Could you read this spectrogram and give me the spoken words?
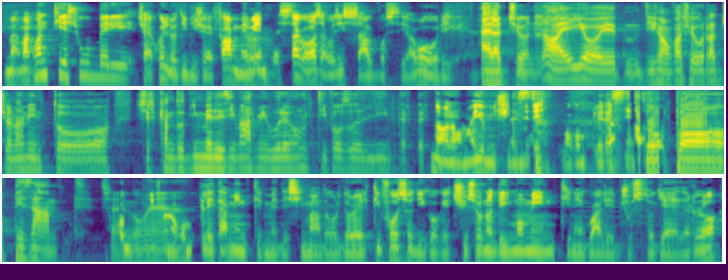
ma, ma, quanti esuberi, cioè quello ti dice fammi vendere questa cosa così salvo sti lavori. Hai ragione, no, io eh, diciamo facevo un ragionamento cercando di medesimarmi pure con un tifoso dell'Inter. No, no, ma io mi ci medesimo completamente. È stato un po' pesante. Cioè, come... Sono completamente immedesimato col dolore del tifoso, dico che ci sono dei momenti nei quali è giusto chiederlo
